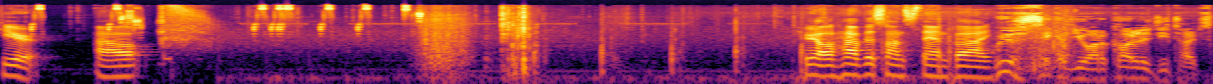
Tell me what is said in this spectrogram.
Here, I'll. Here, I'll have this on standby. We're sick of you arcology types.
